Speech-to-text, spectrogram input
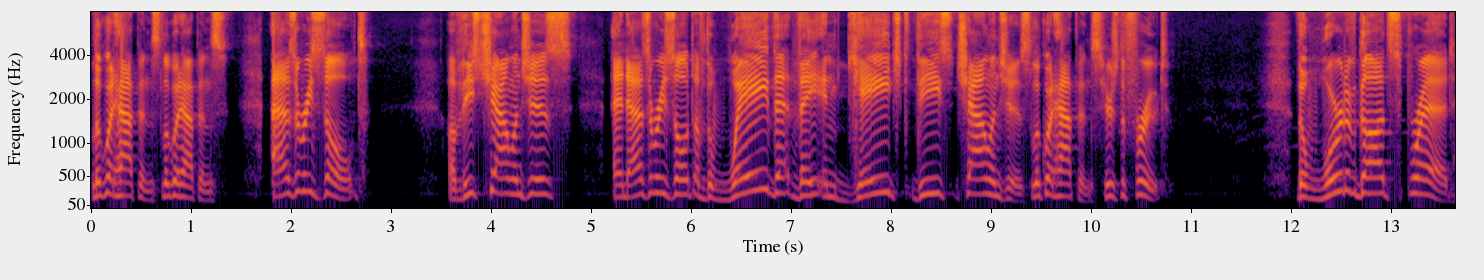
Look what happens. Look what happens. As a result, of these challenges and as a result of the way that they engaged these challenges, look what happens. Here's the fruit. The word of God spread.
